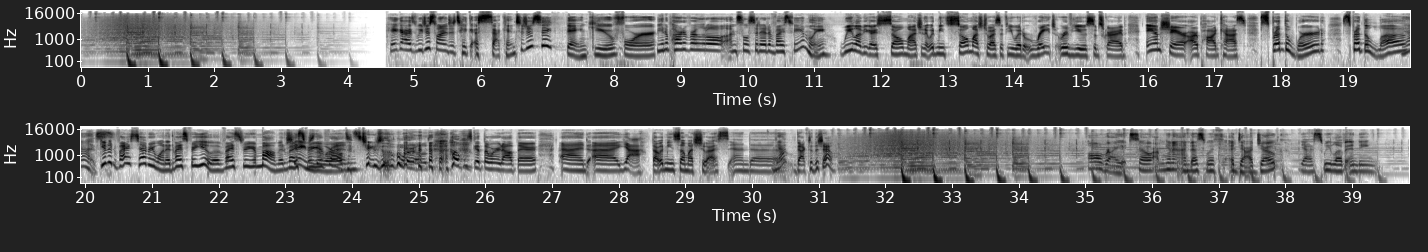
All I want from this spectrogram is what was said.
Hey guys, we just wanted to take a second to just say thank you for being a part of our little unsolicited advice family. We love you guys so much, and it would mean so much to us if you would rate, review, subscribe, and share our podcast. Spread the word, spread the love. Yes. Give advice to everyone advice for you, advice for your mom, advice Change for your world. friends. Change the world. Help us get the word out there. And uh, yeah, that would mean so much to us. And uh, Yeah. back to the show. All right, so I'm gonna end us with a dad joke. Yes, we love ending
